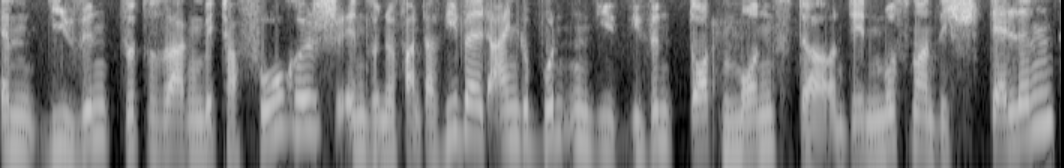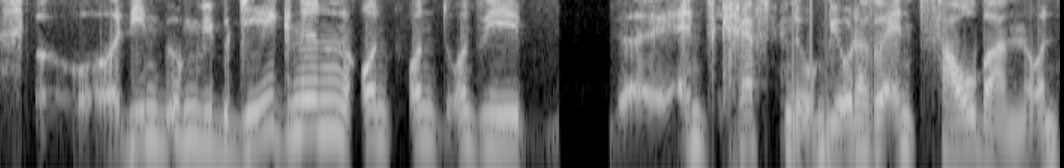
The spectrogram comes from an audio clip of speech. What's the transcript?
ähm, die sind sozusagen metaphorisch in so eine Fantasiewelt eingebunden, die, die sind dort Monster und denen muss man sich stellen, äh, denen irgendwie begegnen und, und, und sie äh, entkräften irgendwie oder so entzaubern und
